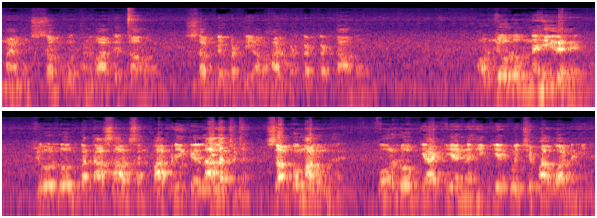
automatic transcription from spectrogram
मैं उन सबको धन्यवाद देता हूँ, सबके प्रति आभार प्रकट करता हूँ। और जो लोग नहीं रहे, जो लोग बतासा और सनपापड़ी के लालच में, सबको मालूम है, कौन लोग क्या किए, नहीं किए, कोई छिपा हुआ नहीं है।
